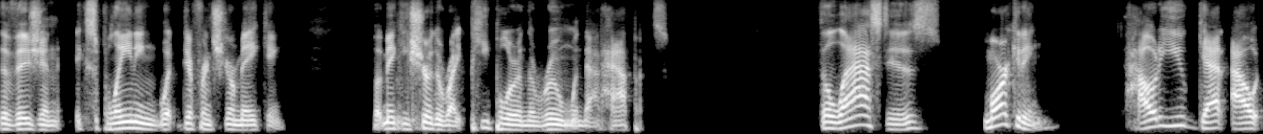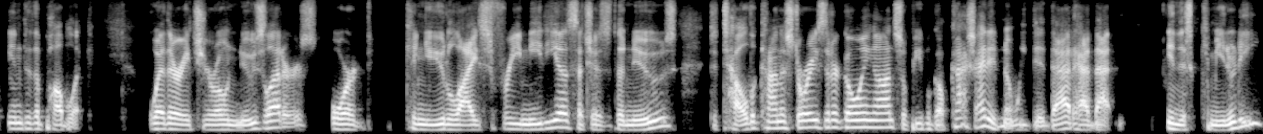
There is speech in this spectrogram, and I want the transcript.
the vision, explaining what difference you're making, but making sure the right people are in the room when that happens. The last is marketing. How do you get out into the public, whether it's your own newsletters or can you utilize free media such as the news to tell the kind of stories that are going on? So people go gosh i didn't know we did that had that in this community.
